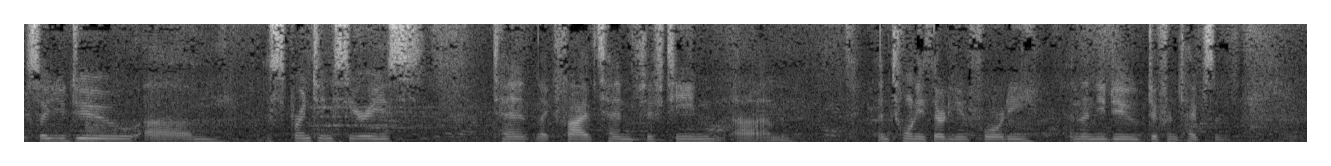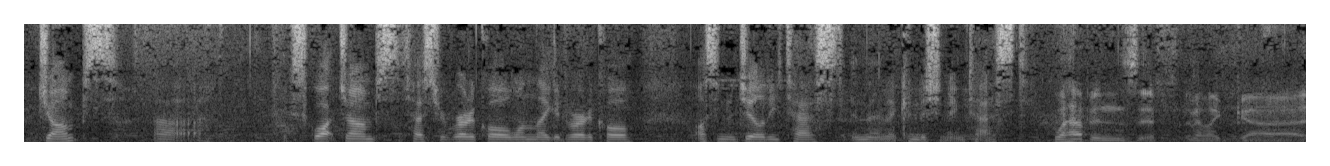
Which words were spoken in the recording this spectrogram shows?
So you do um, sprinting series, 10, like 5, 10, 15, um, then 20, 30, and 40. And then you do different types of jumps, uh, like squat jumps to test your vertical, one-legged vertical, also an agility test, and then a conditioning test. What happens if I mean, like, uh,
